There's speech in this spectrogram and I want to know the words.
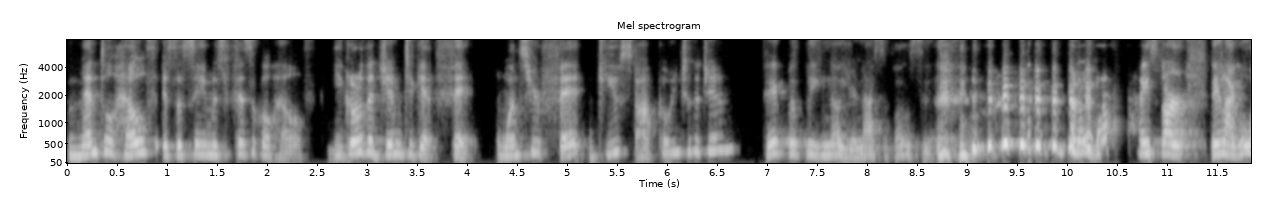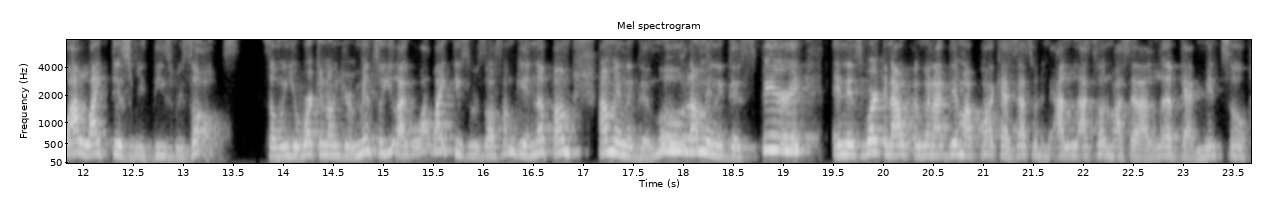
mental health is the same as physical health. You go to the gym to get fit. Once you're fit, do you stop going to the gym? Typically, no, you're not supposed to. they, they start, they like, oh, I like this with these results. So when you're working on your mental, you're like, well, I like these results. I'm getting up. I'm I'm in a good mood. I'm in a good spirit, and it's working. I when I did my podcast, that's what I, I told him. I said I love that mental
